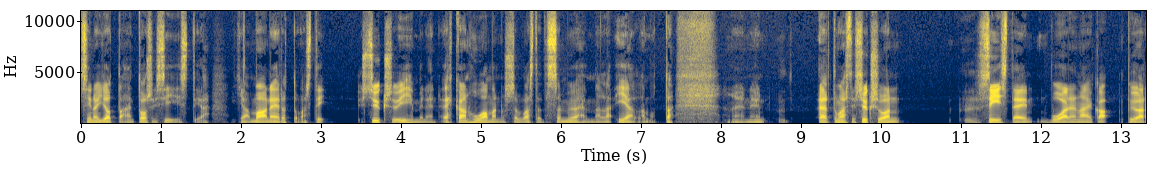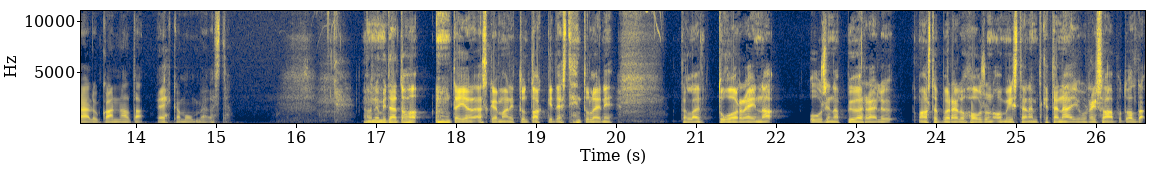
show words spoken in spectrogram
siinä on jotain tosi siistiä. Ja mä oon ehdottomasti syksyihminen. Ehkä on huomannut sen vasta tässä myöhemmällä iällä, mutta niin, niin, ehdottomasti syksy on siistein vuoden aika pyöräilyn kannalta ehkä mun mielestä. No niin, mitä tuohon teidän äsken mainittuun takkitestiin tulee, niin tällainen tuoreina uusina pyöräily, maastopyöräilyhousun omistajana, mitkä tänään juuri saapu tuolta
